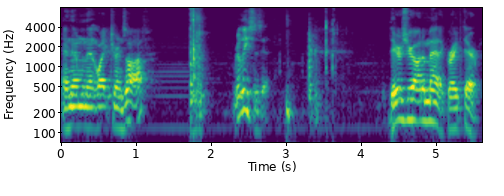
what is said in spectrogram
And then when that light turns off, releases it. There's your automatic right there.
